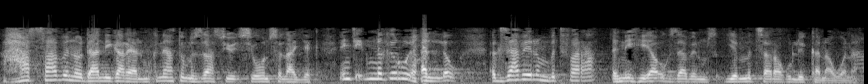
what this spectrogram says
ሀሳብ ነው ዳኒ ጋር ያለ ምክንያቱም እዛ ሲሆን ስላየክ እንጂ ነገሩ ያለው እግዚአብሔርን ብትፈራ እኔ ሕያው እግዚአብሔር የምትሰራው ሁሉ ይከናወናል።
